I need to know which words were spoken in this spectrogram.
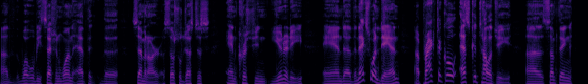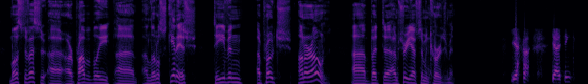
uh, what will be session one at the, the seminar, Social Justice and Christian Unity. And uh, the next one, Dan, uh, Practical Eschatology, something most of us uh, are probably a little skittish to even approach on our own. but I'm sure you have some encouragement. Yeah, yeah. I think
